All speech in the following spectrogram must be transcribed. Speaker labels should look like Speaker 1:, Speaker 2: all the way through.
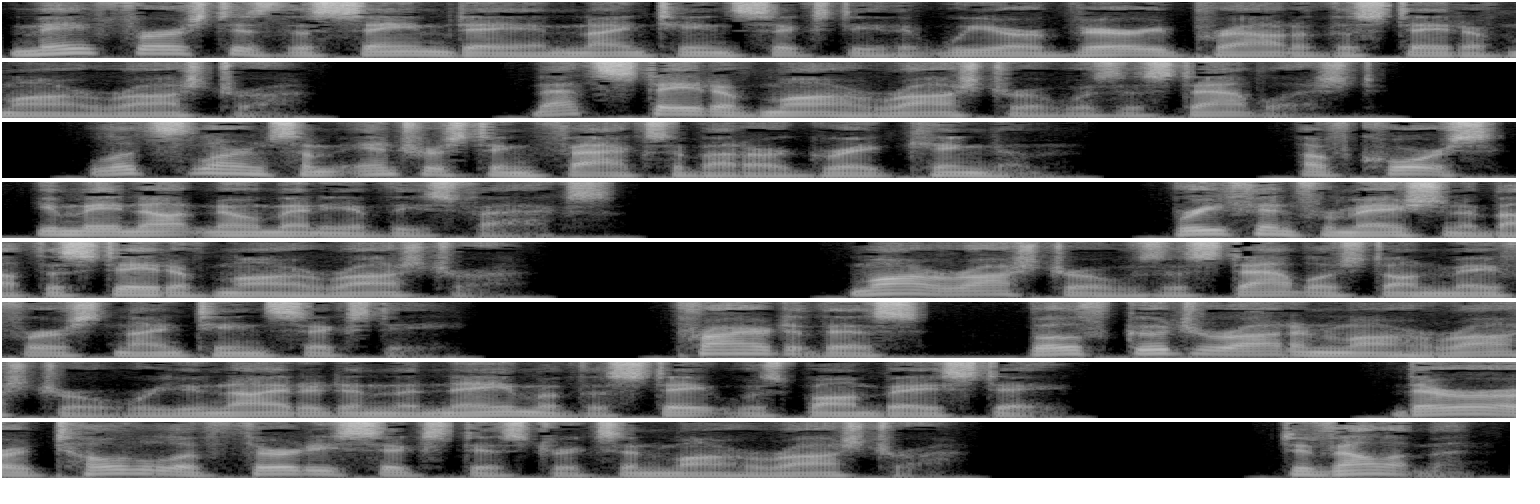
Speaker 1: May 1st is the same day in 1960 that we are very proud of the state of Maharashtra. That state of Maharashtra was established. Let's learn some interesting facts about our great kingdom. Of course, you may not know many of these facts. Brief information about the state of Maharashtra. Maharashtra was established on May 1, 1960. Prior to this, both Gujarat and Maharashtra were united and the name of the state was Bombay State. There are a total of 36 districts in Maharashtra. Development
